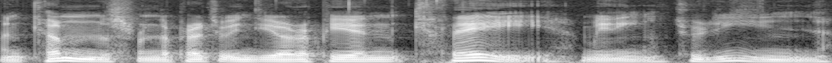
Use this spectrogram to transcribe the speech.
and comes from the Proto Indo European clay, meaning to lean.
